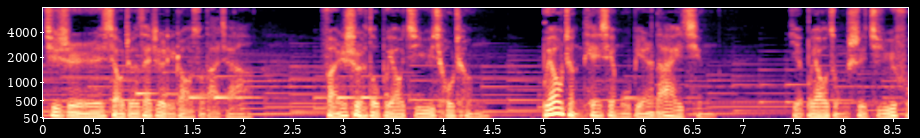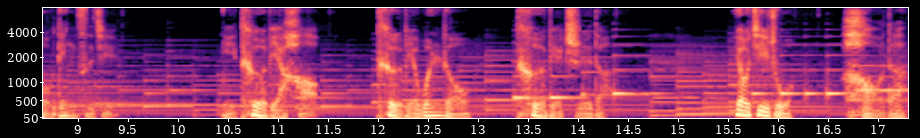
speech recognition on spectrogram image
其实小哲在这里告诉大家，凡事都不要急于求成，不要整天羡慕别人的爱情。也不要总是急于否定自己，你特别好，特别温柔，特别值得。要记住，好的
